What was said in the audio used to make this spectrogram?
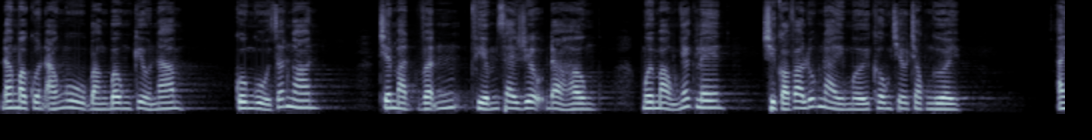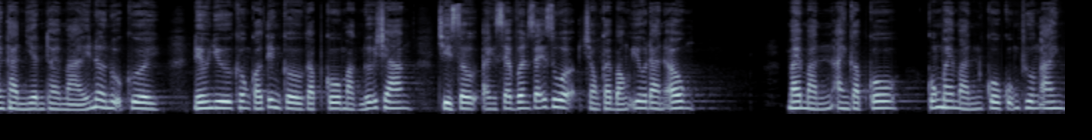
đang mặc quần áo ngủ bằng bông kiểu nam. Cô ngủ rất ngon. Trên mặt vẫn phiếm say rượu đỏ hồng, môi mỏng nhếch lên, chỉ có vào lúc này mới không trêu chọc người. Anh thản nhiên thoải mái nở nụ cười, nếu như không có tình cờ gặp cô mặc nữ trang, chỉ sợ anh sẽ vẫn dãy ruộng trong cái bóng yêu đàn ông. May mắn anh gặp cô, cũng may mắn cô cũng thương anh.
